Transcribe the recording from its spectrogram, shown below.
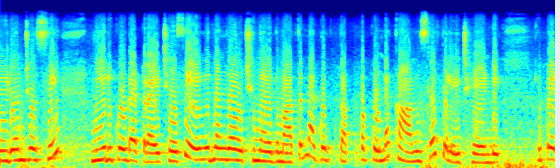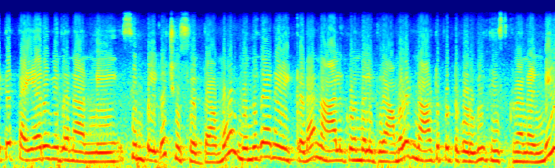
వీడియోని చూసి మీరు కూడా ట్రై చేసి ఏ విధంగా వచ్చిందనేది మాత్రం నాకు తప్పకుండా కామెంట్స్లో తెలియచేయండి. ఇప్పుడైతే తయారీ విధానాన్ని సింపుల్గా చూసేద్దాము. ముందుగా నేను ఇక్కడ నాలుగు వందల గ్రాముల నాటు పుట్టగొడుగులు తీసుకున్నానండి.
